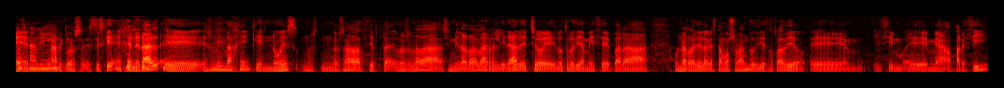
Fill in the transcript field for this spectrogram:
Marcos también. y Marcos. Es, es que en general eh, es una imagen que no es, no, no es nada cierta, no es nada similar a la realidad. De hecho, el otro día me hice para una radio en la que estamos sonando, 10 Radio, eh, hicim- eh, me aparecí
